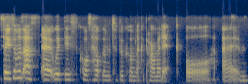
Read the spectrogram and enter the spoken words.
so someone's asked, uh, would this course help them to become like a paramedic or um,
